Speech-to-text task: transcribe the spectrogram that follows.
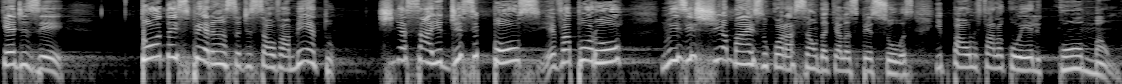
Quer dizer, toda a esperança de salvamento tinha saído, dissipou-se, evaporou, não existia mais no coração daquelas pessoas. E Paulo fala com ele: comam,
